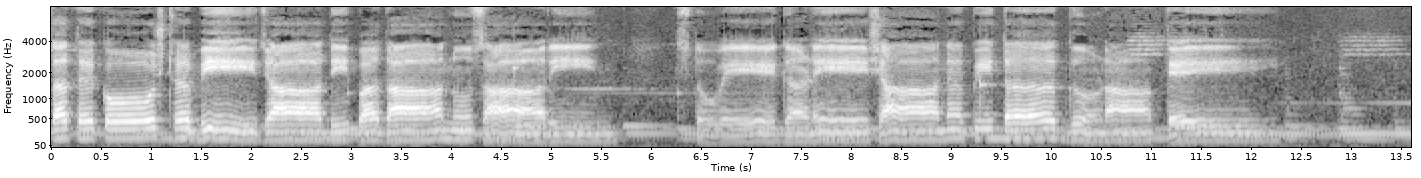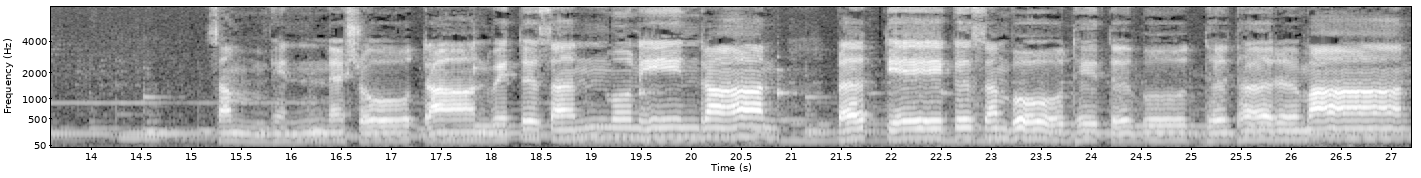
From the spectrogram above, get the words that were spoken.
शतकोष्ठबीजादिपदानुसारीन् स्तुवे गणेशानपि तद्गुणाप्ते सम्भिन्नश्रोत्रान्वितसन्मुनीन्द्रान् प्रत्येकसम्बोधितबुद्धधर्मान्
